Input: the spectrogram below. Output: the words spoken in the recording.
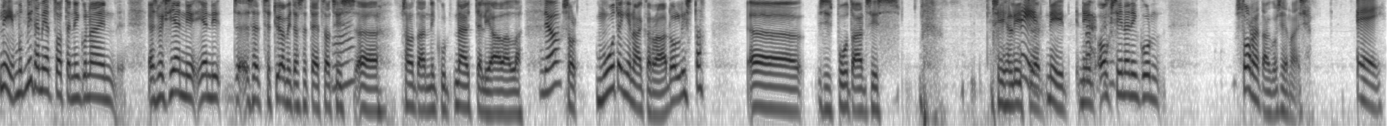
Niin, mutta mitä mieltä olette niin kuin näin, esimerkiksi Jenni, Jenni se, se työ, mitä sä teet, sä oot mm. siis äh, sanotaan niin kuin näyttelijäalalla. Joo. Se on muutenkin aika raadollista. Öö, siis puhutaan siis siihen liittyen, niin, Niin. niin, Mä- onko siis- siinä niin kuin, sorretaanko siellä naisia? Ei.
